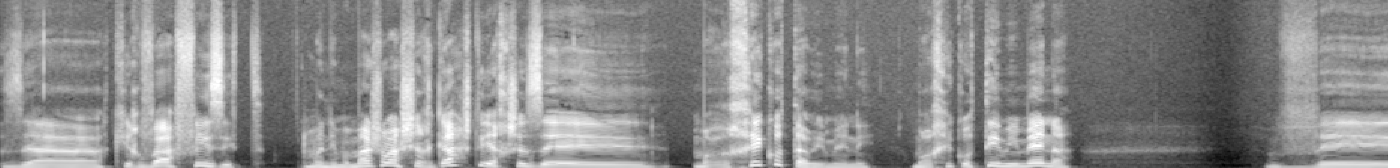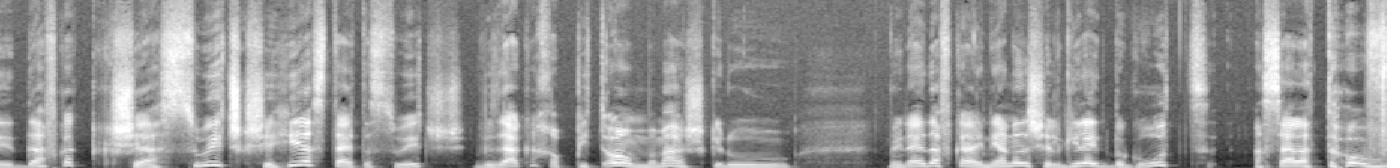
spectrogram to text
זה הקרבה הפיזית. ואני ממש ממש הרגשתי איך שזה מרחיק אותה ממני, מרחיק אותי ממנה. ודווקא כשהסוויץ', כשהיא עשתה את הסוויץ', וזה היה ככה פתאום, ממש, כאילו, בעיניי דווקא העניין הזה של גיל ההתבגרות עשה לה טוב.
